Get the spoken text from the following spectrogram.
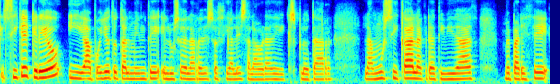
sí que creo y apoyo totalmente el uso de las redes sociales a la hora de explotar la música, la creatividad. Me parece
